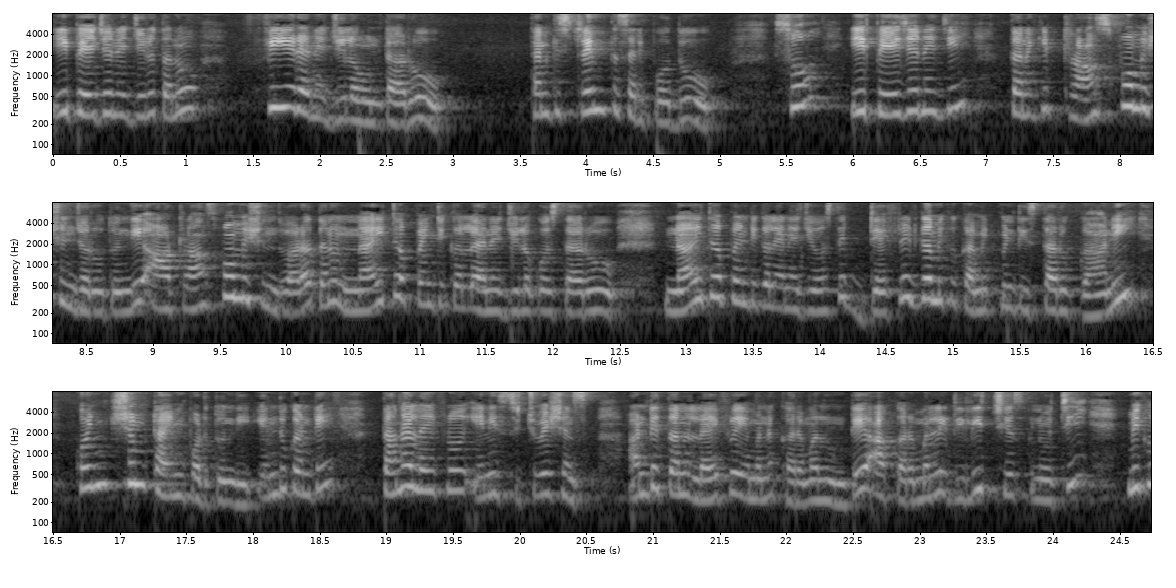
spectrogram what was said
ఈ పేజ్ ఎనర్జీలో తను ఫియర్ ఎనర్జీలో ఉంటారు. తనకి స్ట్రెంగ్త్ సరిపోదు. సో ఈ పేజ్ ఎనర్జీ తనకి ట్రాన్స్ఫర్మేషన్ జరుగుతుంది. ఆ ట్రాన్స్ఫర్మేషన్ ద్వారా తను నైట్ ఆఫ్ పెంటికల్ ఎనర్జీలోకి వస్తారు. నైట్ ఆఫ్ పెంటికల్ ఎనర్జీ వస్తే డెఫినెట్గా మీకు కమిట్మెంట్ ఇస్తారు. కానీ కొంచెం టైం పడుతుంది. ఎందుకంటే తన లైఫ్లో ఎనీ సిచ్యువేషన్స్ అంటే తన లైఫ్లో ఏమైనా కర్మలు ఉంటే ఆ కర్మల్ని రిలీజ్ చేసుకుని వచ్చి మీకు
